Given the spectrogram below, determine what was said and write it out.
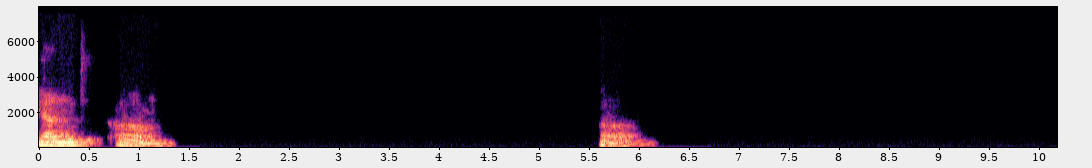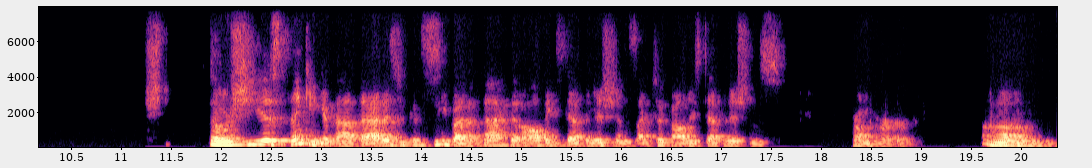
And um, so she is thinking about that, as you can see by the fact that all these definitions, I took all these definitions from her. Um,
